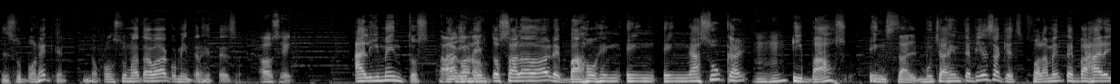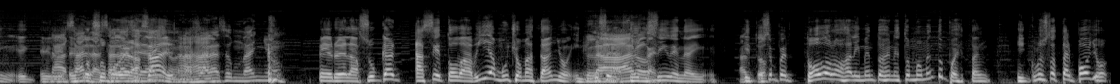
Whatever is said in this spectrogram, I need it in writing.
se supone que no consuma tabaco mientras esté eso. Oh, sí. Alimentos, Tabaco no. alimentos saludables, bajos en, en- en azúcar y bajos en sal. Mucha gente piensa que solamente es bajar en, en- en La el sal, la consumo de la sal. daño, La sal hace un daño. pero el azúcar hace todavía mucho más daño, incluso Claro. en la- entonces pues, todos los alimentos en estos momentos pues están, incluso hasta el pollo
